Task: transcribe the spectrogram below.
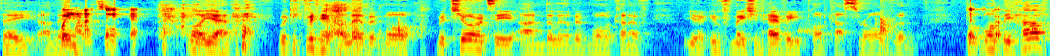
they and they We're enhancing it. Yeah? well, yeah, we're giving it a little bit more maturity and a little bit more kind of you know information heavy podcasts rather than. But what they have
